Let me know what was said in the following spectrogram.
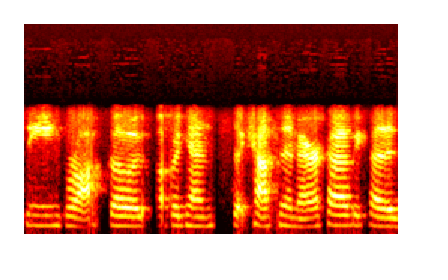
seeing Brock go up against Captain America because,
